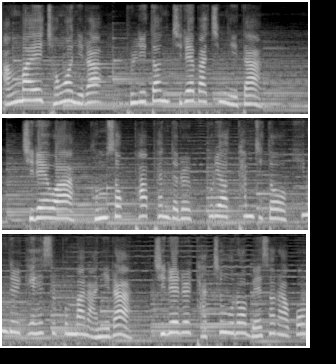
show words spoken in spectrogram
악마의 정원이라 불리던 지뢰밭입니다. 지뢰와 금속 파편들을 뿌려 탐지도 힘들게 했을 뿐만 아니라 지뢰를 다층으로 매설하고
